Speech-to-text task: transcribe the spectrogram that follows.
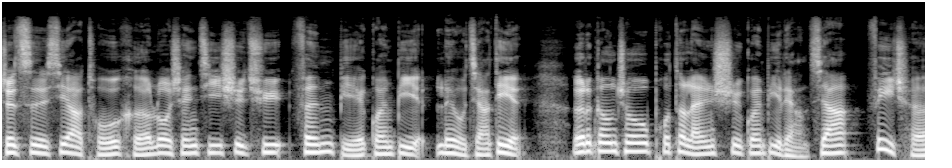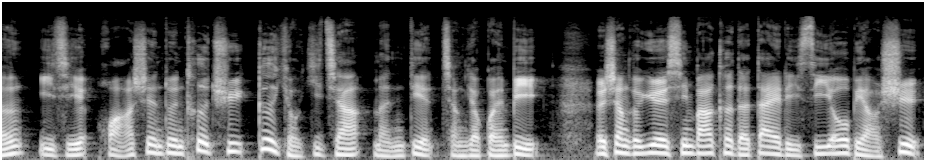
这次，西雅图和洛杉矶市区分别关闭六家店，俄勒冈州波特兰市关闭两家，费城以及华盛顿特区各有一家门店将要关闭。而上个月，星巴克的代理 CEO 表示，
